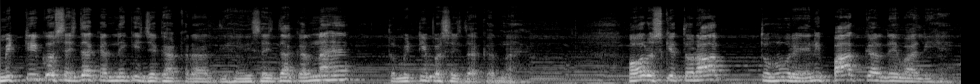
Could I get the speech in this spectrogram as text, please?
मिट्टी को सजदा करने की जगह करार दी है। यानी सजदा करना है तो मिट्टी पर सजदा करना है। और उसके तुराब तहूर है, यानी पाक करने वाली है।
